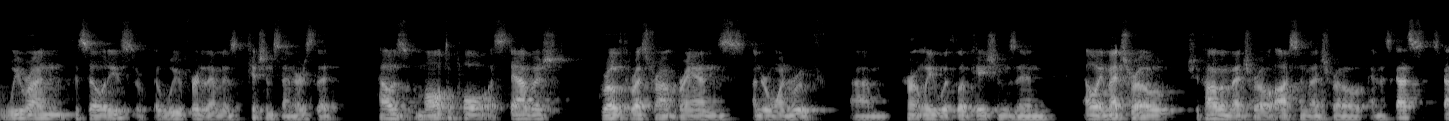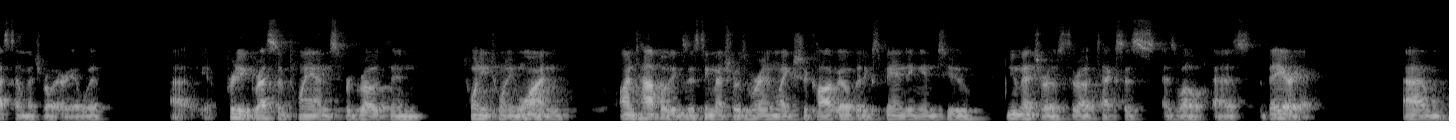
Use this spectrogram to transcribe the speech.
we run facilities, we refer to them as kitchen centers, that house multiple established growth restaurant brands under one roof. Um, currently with locations in LA Metro, Chicago Metro, Austin Metro, and the Scotts, Scottsdale Metro area with uh, you know, pretty aggressive plans for growth in 2021 on top of existing metros we're in like chicago but expanding into new metros throughout texas as well as the bay area. Um,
